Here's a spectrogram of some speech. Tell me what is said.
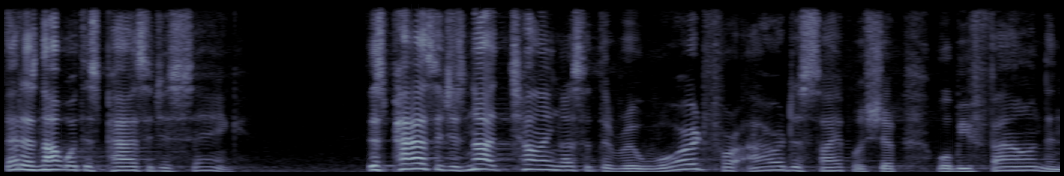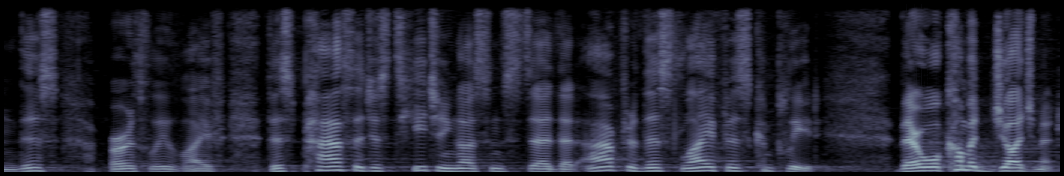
that is not what this passage is saying. This passage is not telling us that the reward for our discipleship will be found in this earthly life. This passage is teaching us instead that after this life is complete, there will come a judgment.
